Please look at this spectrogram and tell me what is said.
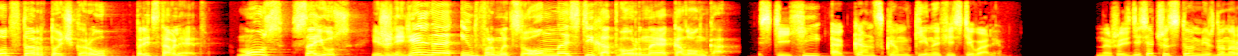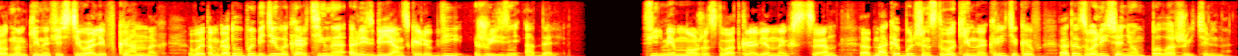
Podster.ru представляет Муз-Союз. Еженедельная информационно-стихотворная колонка. Стихи о Канском кинофестивале. На 66-м международном кинофестивале в Каннах в этом году победила картина о лесбиянской любви «Жизнь Адель». В фильме множество откровенных сцен, однако большинство кинокритиков отозвались о нем положительно.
